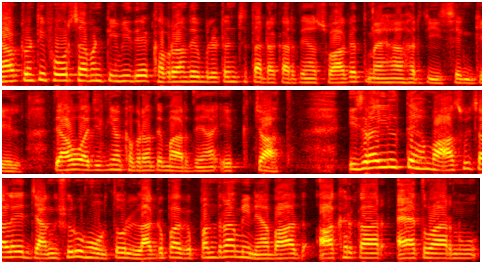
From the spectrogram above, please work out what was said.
ਪੰਜਾਬ 24/7 ਟੀਵੀ ਦੇ ਖਬਰਾਂ ਦੇ ਬੁਲੇਟਿਨ 'ਚ ਤੁਹਾਡਾ ਕਰਦੇ ਹਾਂ ਸਵਾਗਤ। ਮੈਂ ਹਾਂ ਹਰਜੀਤ ਸਿੰਘ ਗਿੱਲ। ਤੇ ਆਓ ਅੱਜ ਦੀਆਂ ਖਬਰਾਂ ਤੇ ਮਾਰਦੇ ਹਾਂ ਇੱਕ ਝਾਤ। ਇਜ਼ਰਾਈਲ ਤੇ ਹਮਾਸ ਵਿਚਾਲੇ ਜੰਗ ਸ਼ੁਰੂ ਹੋਣ ਤੋਂ ਲਗਭਗ 15 ਮਹੀਨਿਆਂ ਬਾਅਦ ਆਖਰਕਾਰ ਐਤਵਾਰ ਨੂੰ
